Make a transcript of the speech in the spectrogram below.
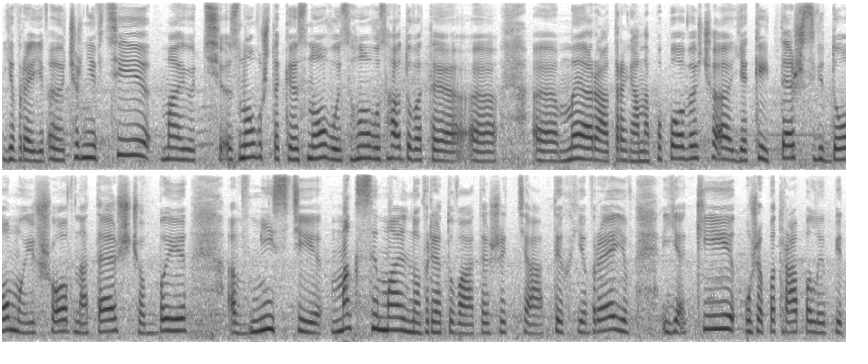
євреїв. Е, Чернівці мають знову ж таки знову і знову згадувати е, е, мера Траяна Поповича, який теж свідомо йшов на те, щоби в місті максимально врятувати життя тих євреїв, які вже потрапили під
